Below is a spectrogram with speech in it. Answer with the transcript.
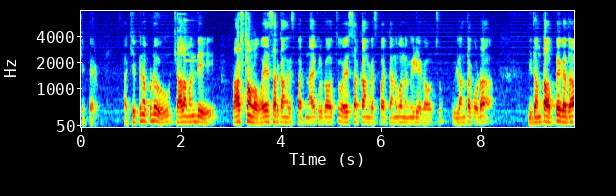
చెప్పారు. అది చెప్పినప్పుడు చాలామంది రాష్ట్రంలో వైఎస్ఆర్ కాంగ్రెస్ పార్టీ నాయకులు కావచ్చు వైఎస్ఆర్ కాంగ్రెస్ పార్టీ అనుబంధ మీడియా కావచ్చు వీళ్ళంతా కూడా ఇదంతా అప్పే కదా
